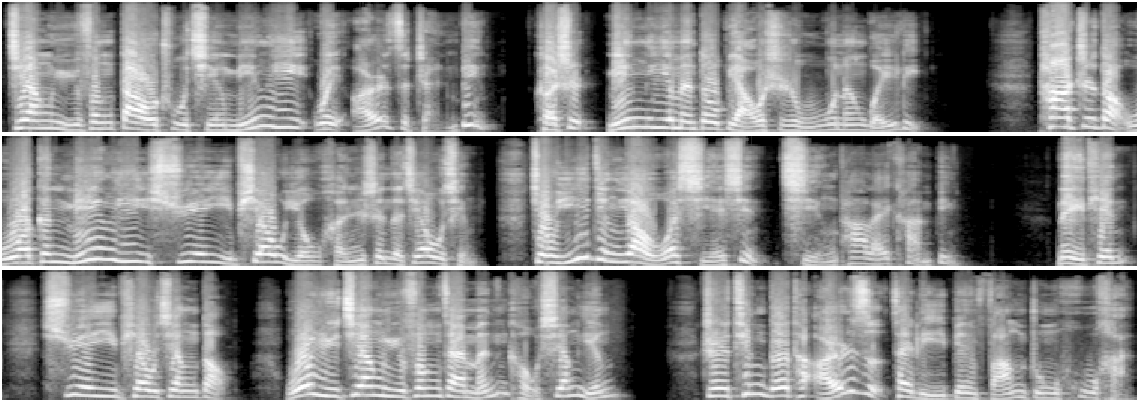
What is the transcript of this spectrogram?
江雨峰到处请名医为儿子诊病。可是名医们都表示无能为力。他知道我跟名医薛一飘有很深的交情，就一定要我写信请他来看病。那天薛一飘将到，我与江玉峰在门口相迎，只听得他儿子在里边房中呼喊：“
